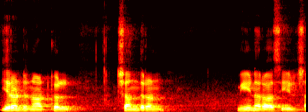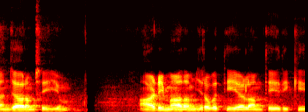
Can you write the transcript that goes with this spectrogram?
இரண்டு நாட்கள் சந்திரன் மீனராசியில் சஞ்சாரம் செய்யும். ஆடி மாதம் இருபத்தி ஏழாம் தேதிக்கு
